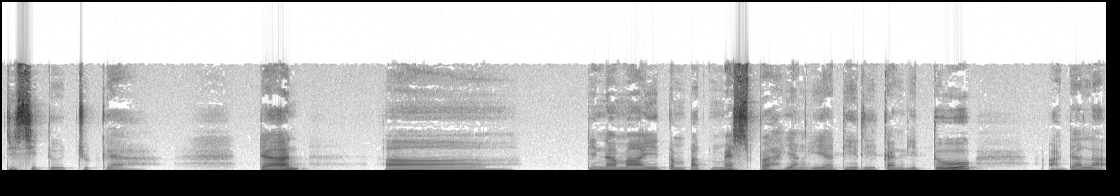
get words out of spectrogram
di situ juga. Dan uh, dinamai tempat mesbah yang ia dirikan itu adalah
